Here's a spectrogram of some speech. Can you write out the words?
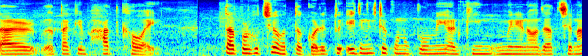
তার তাকে ভাত খাওয়ায় তারপর হচ্ছে হত্যা করে। তো এই জিনিসটা কোনো ক্রমেই আর কি মেনে নেওয়া যাচ্ছে না।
